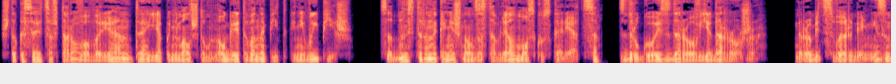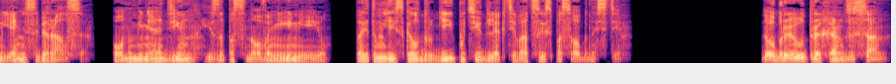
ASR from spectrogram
Что касается второго варианта, я понимал, что много этого напитка не выпьешь. С одной стороны, конечно, он заставлял мозг ускоряться, с другой — здоровье дороже. Гробить свой организм я не собирался. Он у меня один, и запасного не имею. Поэтому я искал другие пути для активации способности. «Доброе утро, Ханзо-сан!»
